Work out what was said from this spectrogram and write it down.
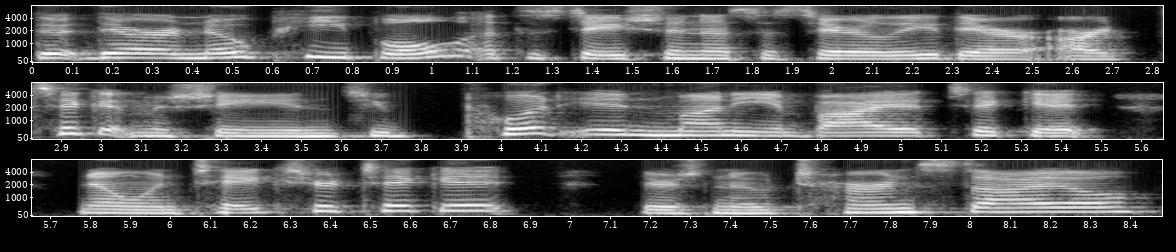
there, there are no people at the station necessarily. There are ticket machines. You put in money and buy a ticket. No one takes your ticket. There's no turnstile.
